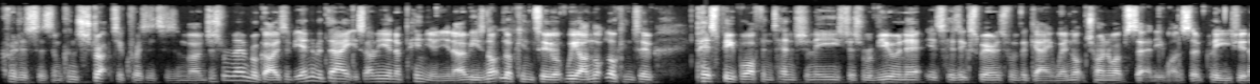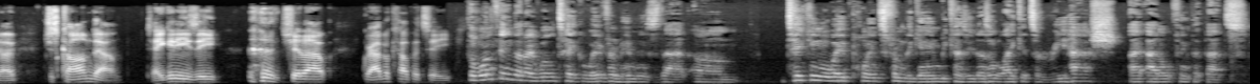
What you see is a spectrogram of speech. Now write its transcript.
criticism, constructive criticism. Uh, just remember, guys, at the end of the day, it's only an opinion. You know, he's not looking to. We are not looking to piss people off intentionally. He's just reviewing it. It's his experience with the game. We're not trying to upset anyone. So please, you know, just calm down, take it easy, chill out, grab a cup of tea. The one thing that I will take away from him is that um, taking away points from the game because he doesn't like it's a rehash. I, I don't think that that's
